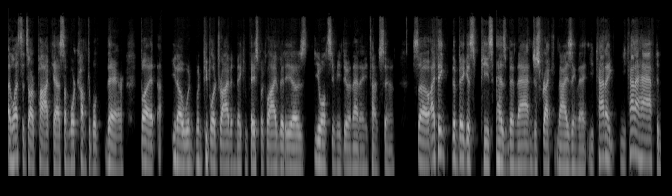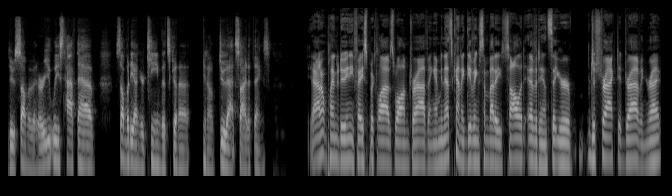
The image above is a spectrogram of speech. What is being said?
unless it's our podcast, I'm more comfortable there. But uh, you know, when when people are driving, making Facebook Live videos, you won't see me doing that anytime soon. So I think the biggest piece has been that, and just recognizing that you kind of you kind of have to do some of it, or you at least have to have somebody on your team that's gonna you know do that side of things. Yeah, I don't plan to do any Facebook Lives while I'm driving. I mean, that's kind of giving somebody solid evidence that you're distracted driving, right?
